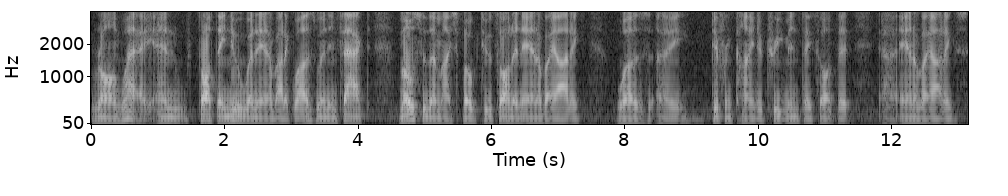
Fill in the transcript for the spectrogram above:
wrong way and thought they knew what an antibiotic was when in fact most of them I spoke to thought an antibiotic was a different kind of treatment. They thought that uh, antibiotics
